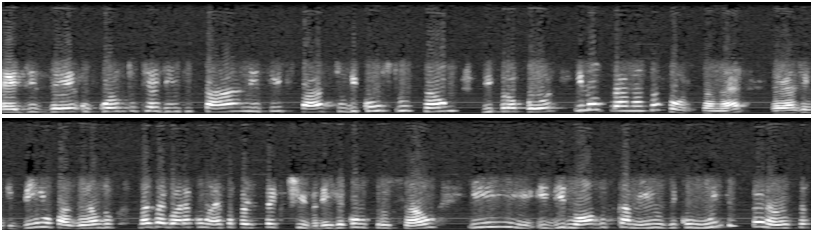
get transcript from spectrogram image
é dizer o quanto que a gente está nesse espaço de construção, de propor e mostrar nossa força, né? É, a gente vinha fazendo, mas agora com essa perspectiva de reconstrução e, e, de novos caminhos e com muita esperança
